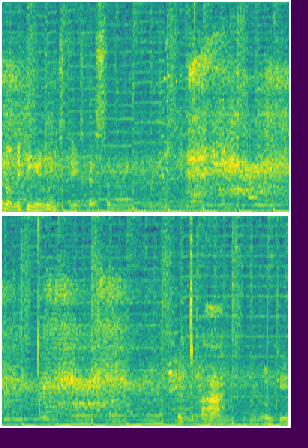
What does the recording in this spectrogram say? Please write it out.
I'm not making any mistakes, that's something. But, ah, okay.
